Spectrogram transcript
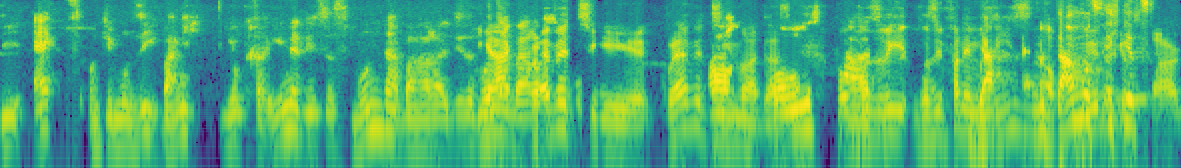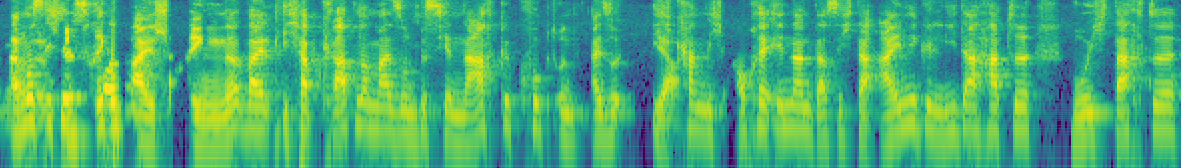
die Acts und die Musik, war nicht die Ukraine dieses wunderbare, diese wunderbare. Ja, Gravity, Gravity oh, war das, wo, wo, sie, wo, sie, von dem ja, Riesen auf da muss ich jetzt, Da muss ich jetzt Rick beispringen, ne? weil ich habe gerade noch mal so ein bisschen nachgeguckt und also ich ja. kann mich auch erinnern, dass ich da einige Lieder hatte, wo ich dachte,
